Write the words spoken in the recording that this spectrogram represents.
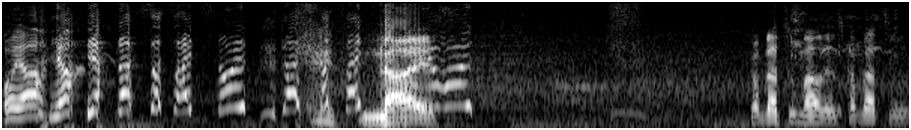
Oh ja, ja, ja, da ist das 1-0! Da ist das 1-0! Nice. Komm dazu, Marius, komm dazu.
